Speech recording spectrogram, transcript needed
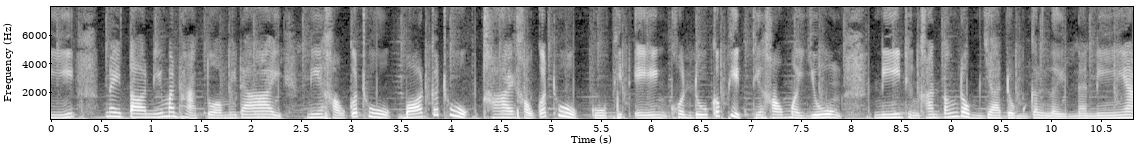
นี้ ในตอนนี้มันหาตัวไม่ได้ นี่เขาก็ถูกบอสก็ถูกคายเขาก็ถูกกูผิดเอง คนดูก็ผิดที่เขามายุ่ง นี่ถึงขั้นต้องดมยาดมกันเลยนะเนี่ย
